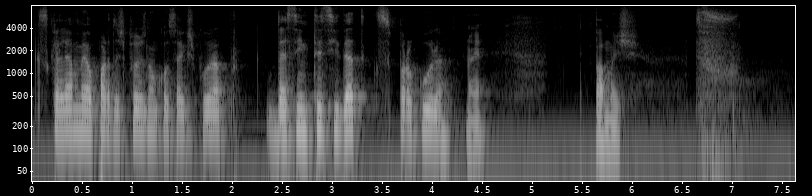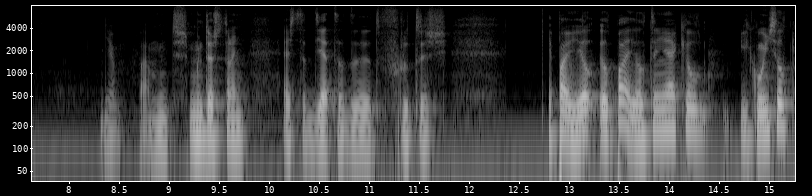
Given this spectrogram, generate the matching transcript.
que se calhar a maior parte das pessoas não consegue explorar porque dessa intensidade que se procura, não é? Pá, mas. Yeah, pá, muito, muito estranho esta dieta de, de frutas. Epá, ele, ele, pá, ele tinha aquele. E com isso ele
